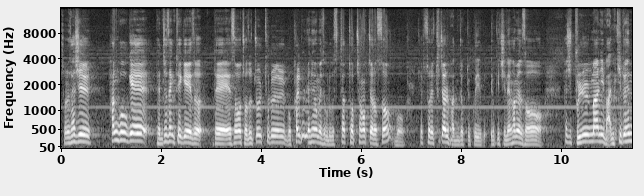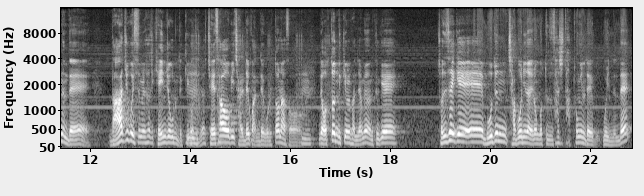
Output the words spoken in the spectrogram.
저는 사실 한국의 벤처 생태계에서 대해서 저도 쫄투를 뭐 8, 9년 해오면서 그리고 스타트업 창업자로서 뭐 캡스톤에 투자를 받은 적도 있고 이렇게- 이렇게 진행하면서 사실 불만이 많기도 했는데 나아지고 있으면 사실 개인적으로 느끼거든요. 제 사업이 잘 되고 안 되고를 떠나서. 근데 어떤 느낌을 받냐면 그게 전 세계의 모든 자본이나 이런 것들도 사실 다 통일되고 있는데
